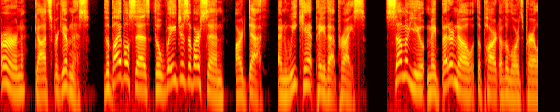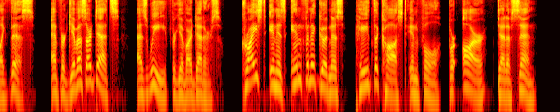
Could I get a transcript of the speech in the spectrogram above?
earn God's forgiveness. The Bible says the wages of our sin are death, and we can't pay that price. Some of you may better know the part of the Lord's Prayer like this and forgive us our debts as we forgive our debtors. Christ, in his infinite goodness, paid the cost in full for our debt of sin.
